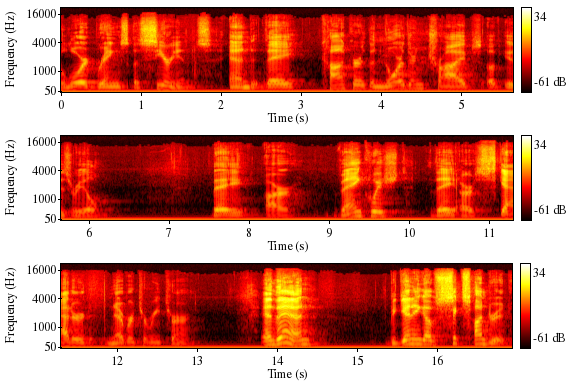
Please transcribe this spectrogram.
the Lord brings Assyrians and they conquer the northern tribes of Israel. They are vanquished, they are scattered, never to return. And then beginning of 600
